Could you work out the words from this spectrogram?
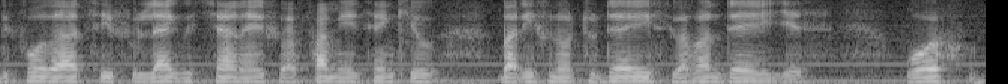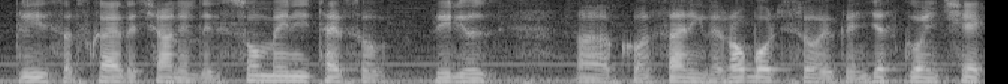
before that if you like this channel if you are family thank you. But if not today if you have one day yes. Well please subscribe the channel. There is so many types of videos uh, concerning the robot. So you can just go and check.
